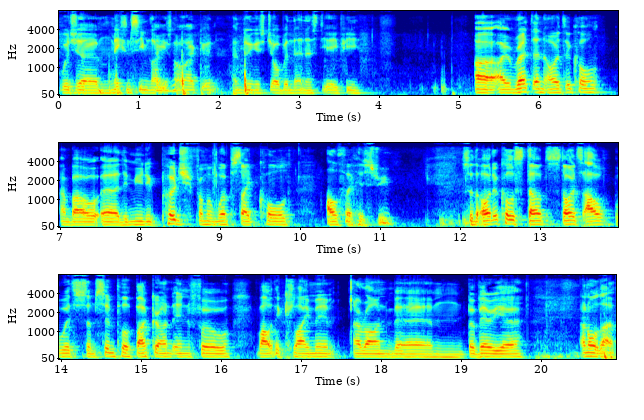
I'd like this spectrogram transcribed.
which um, makes him seem like he's not that good and doing his job in the NSDAP. Uh, I read an article about uh, the Munich Putsch from a website called Alpha History. So the article starts starts out with some simple background info about the climate around um, Bavaria and all that.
